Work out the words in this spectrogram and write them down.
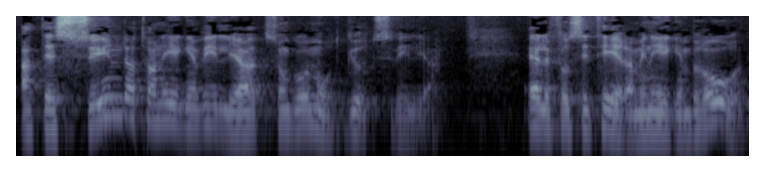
Att det är synd att ha en egen vilja som går emot Guds vilja. Eller för att citera min egen bror,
